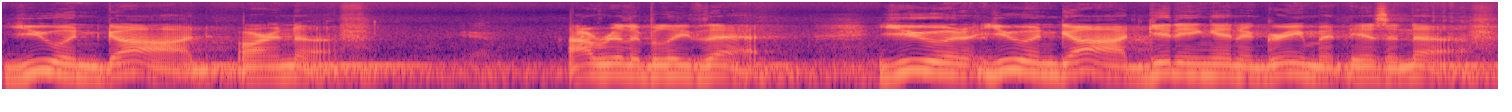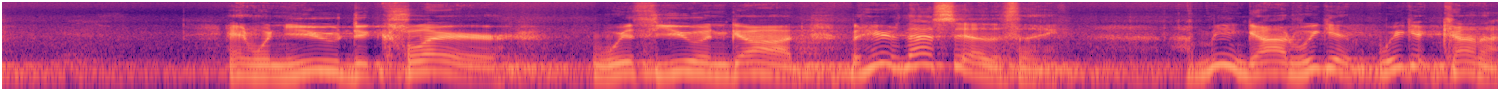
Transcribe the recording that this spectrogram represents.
you and God are enough. Yeah. I really believe that. You and, you and God getting in agreement is enough. And when you declare with you and God, but here, that's the other thing. Me and God, we get we get kind of,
